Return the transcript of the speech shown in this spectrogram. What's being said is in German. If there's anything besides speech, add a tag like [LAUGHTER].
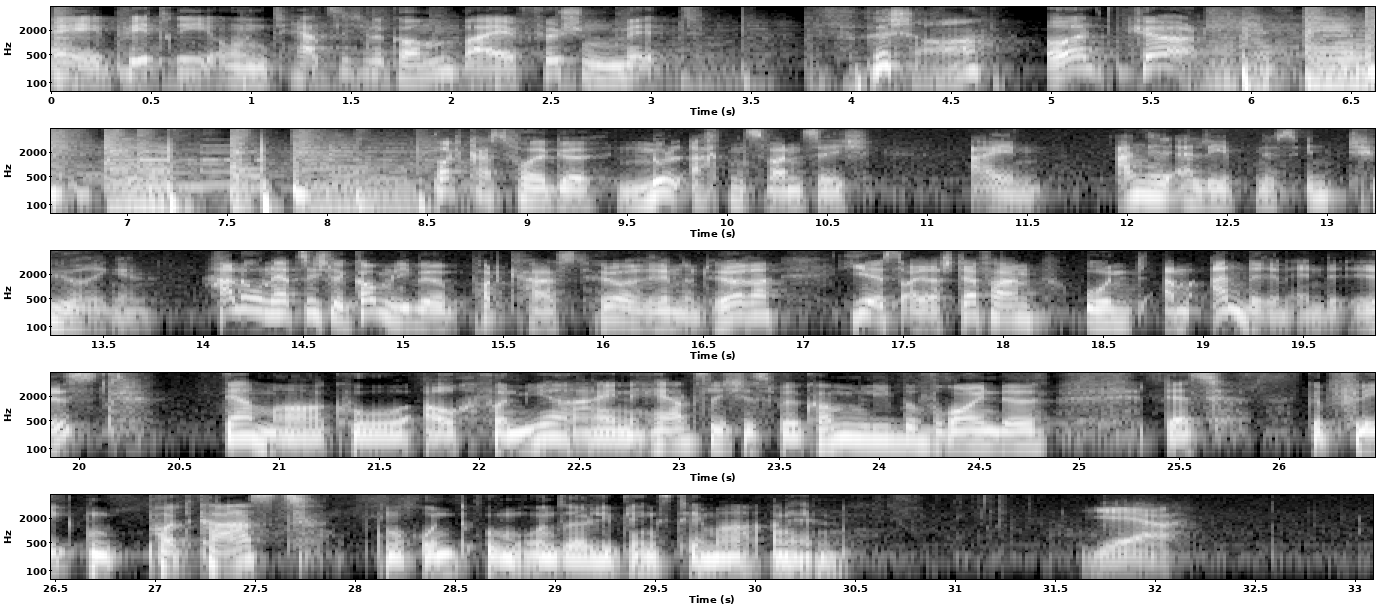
Hey Petri und herzlich willkommen bei Fischen mit Fischer und Kirsch. Podcast Folge 028 Ein Angelerlebnis in Thüringen. Hallo und herzlich willkommen, liebe Podcast-Hörerinnen und Hörer. Hier ist euer Stefan und am anderen Ende ist der Marco. Auch von mir ein herzliches Willkommen, liebe Freunde des gepflegten Podcasts rund um unser Lieblingsthema Angeln. Yeah.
